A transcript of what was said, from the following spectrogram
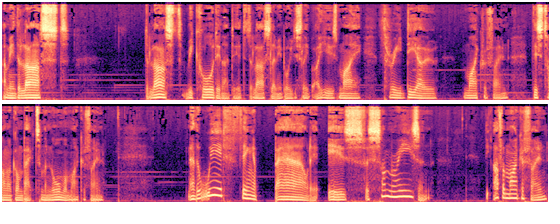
I mean, the last the last recording I did, the last Let Me Bore You to Sleep, I used my 3Dio microphone. This time I've gone back to my normal microphone. Now, the weird thing about it is for some reason, the other microphone,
